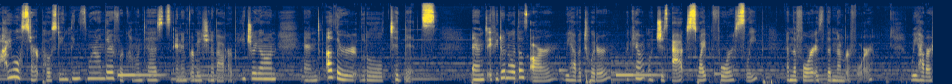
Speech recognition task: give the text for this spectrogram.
I will start posting things more on there for contests and information about our Patreon and other little tidbits. And if you don't know what those are, we have a Twitter account, which is at swipe4sleep and the four is the number four. We have our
